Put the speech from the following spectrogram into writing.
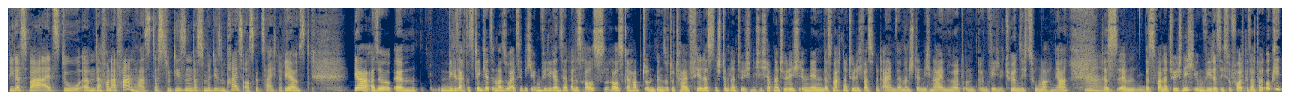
wie das war, als du ähm, davon erfahren hast, dass du diesen, dass du mit diesem Preis ausgezeichnet wirst. Ja. Ja, also ähm, wie gesagt, das klingt jetzt immer so, als hätte ich irgendwie die ganze Zeit alles raus rausgehabt und bin so total fearless. Das stimmt natürlich nicht. Ich habe natürlich in den, das macht natürlich was mit einem, wenn man ständig Nein hört und irgendwelche Türen sich zumachen, ja. Mhm. Das, ähm, das war natürlich nicht irgendwie, dass ich sofort gesagt habe, okay,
